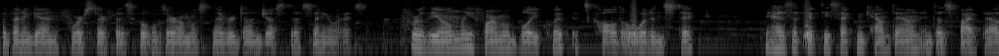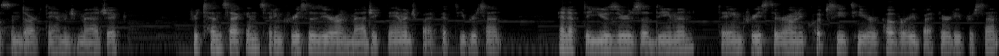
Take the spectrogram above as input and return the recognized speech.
but then again, 4 star physicals are almost never done justice anyways. For the only farmable equip, it's called a wooden stick. It has a 50 second countdown and does 5000 dark damage magic. For 10 seconds, it increases your own magic damage by 50%, and if the user is a demon, they increase their own equip CT recovery by 30%.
